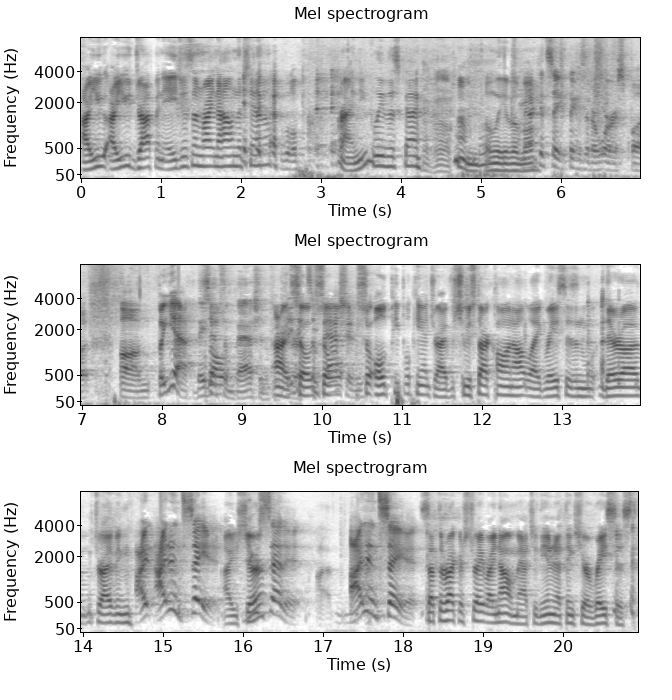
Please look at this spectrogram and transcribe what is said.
Are you Are you dropping ageism right now on the channel? a little bit. Brian, you believe this guy? I Unbelievable. mean, I could say things that are worse, but um, but yeah. they so, did some bashing. All right, It's so so fashion. so old people can't drive. Should we start calling out like races and they're uh, driving? I I didn't say it. Are you sure? You said it. I didn't say it. Set the record straight right now, Matthew. The internet thinks you're a racist.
